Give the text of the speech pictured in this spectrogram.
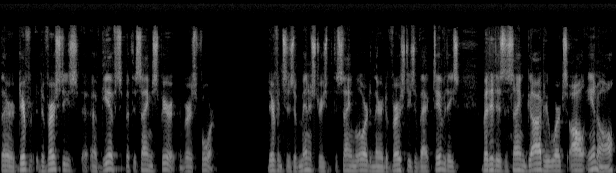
There are diversities of gifts, but the same Spirit in verse 4. Differences of ministries, but the same Lord, and there are diversities of activities, but it is the same God who works all in all.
